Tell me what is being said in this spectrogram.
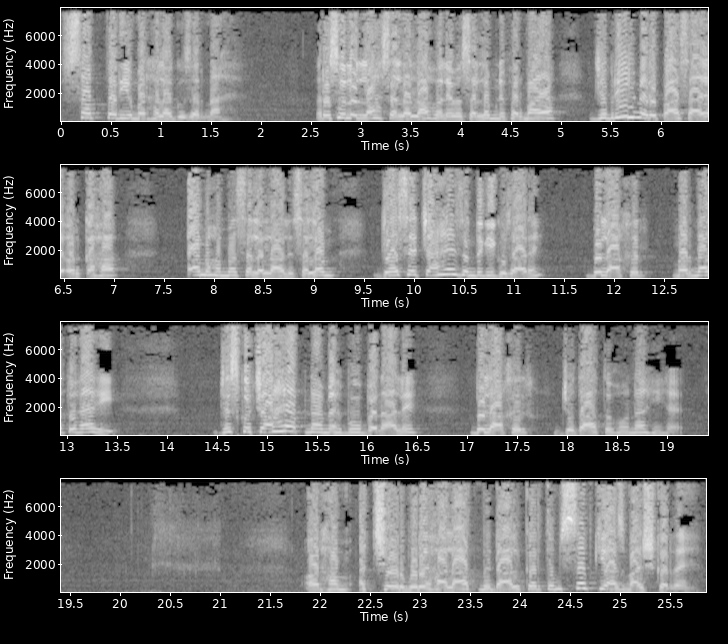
سب پر یہ مرحلہ گزرنا ہے۔ رسول اللہ صلی اللہ علیہ وسلم نے فرمایا، جبریل میرے پاس آئے اور کہا، اے محمد صلی اللہ علیہ وسلم جیسے چاہیں زندگی گزاریں، بالآخر مرنا تو ہے ہی۔ جس کو چاہیں اپنا محبوب بنا لیں، بالآخر جدا تو ہونا ہی ہے۔ اور ہم اچھے اور برے حالات میں ڈال کر تم سب کی آزمائش کر رہے ہیں۔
